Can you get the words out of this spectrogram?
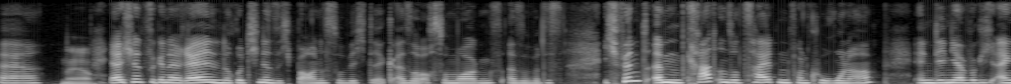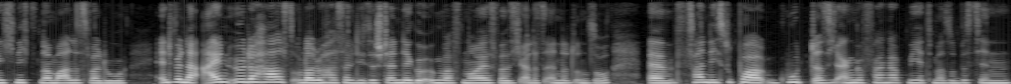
Ja, Naja. ja ich finde so generell eine Routine sich bauen ist so wichtig, also auch so morgens, also wird es, ich finde, ähm, gerade in so Zeiten von Corona, in denen ja wirklich eigentlich nichts Normales, weil du entweder eine Einöde hast oder du hast halt diese ständige irgendwas Neues, was sich alles ändert und so, ähm, fand ich super gut, dass ich angefangen habe, mir jetzt mal so ein bisschen,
